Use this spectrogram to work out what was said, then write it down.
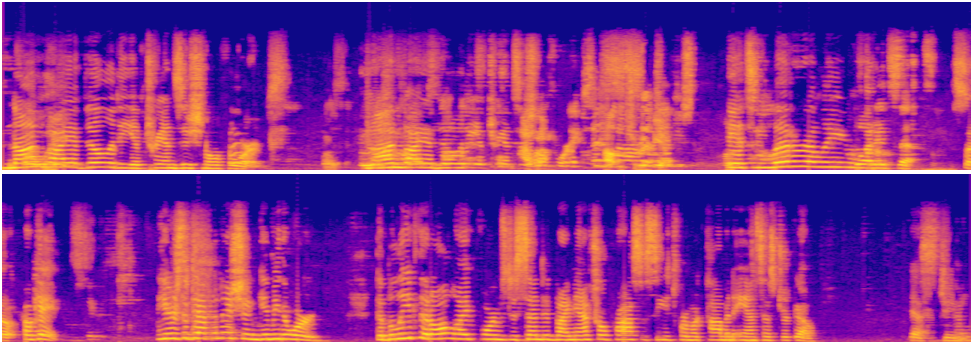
Non-viability of transitional forms. Non-viability of transitional forms. It's literally what it says. So, okay. Here's the definition. Give me the word. The belief that all life forms descended by natural processes from a common ancestor go. Yes, Jamie.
